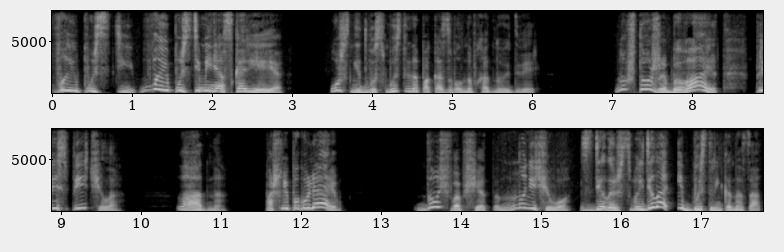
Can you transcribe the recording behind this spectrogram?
Выпусти, выпусти меня скорее. Урс недвусмысленно показывал на входную дверь. Ну что же, бывает, Приспичило. Ладно, пошли погуляем. Дождь вообще-то, но ничего, сделаешь свои дела и быстренько назад.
